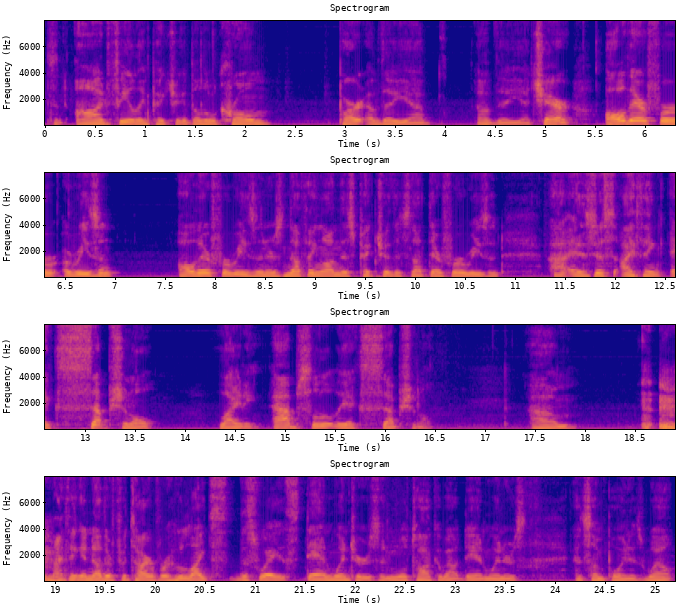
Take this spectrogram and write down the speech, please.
It's an odd feeling picture. Get the little chrome part of the uh, of the uh, chair, all there for a reason. all there for a reason. There's nothing on this picture that's not there for a reason. Uh, it's just, I think, exceptional lighting. Absolutely exceptional. Um, I think another photographer who lights this way is Dan Winters, and we'll talk about Dan Winters at some point as well.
